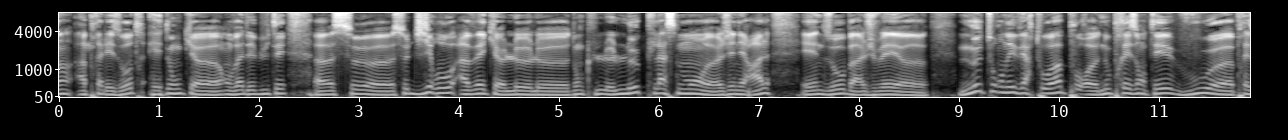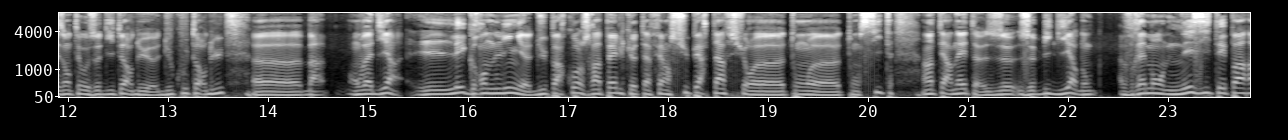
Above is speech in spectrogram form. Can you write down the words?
uns après les autres. Et donc, euh, on va débuter euh, ce, euh, ce Giro avec le, le donc le, classement général. Et Enzo, bah, je vais me tourner vers toi pour nous présenter, vous présenter aux auditeurs du, du coup tordu. bah, on va dire les grandes lignes du parcours. Je rappelle que tu as fait un super taf sur ton ton site internet The, Big Gear donc vraiment n'hésitez pas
